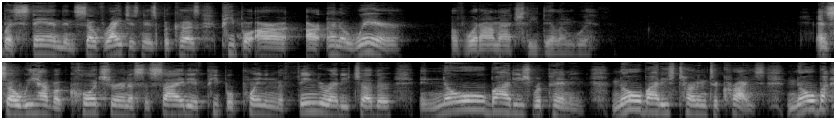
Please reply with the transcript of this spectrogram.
but stand in self-righteousness because people are are unaware of what I'm actually dealing with. And so we have a culture and a society of people pointing the finger at each other and nobody's repenting. Nobody's turning to Christ. Nobody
